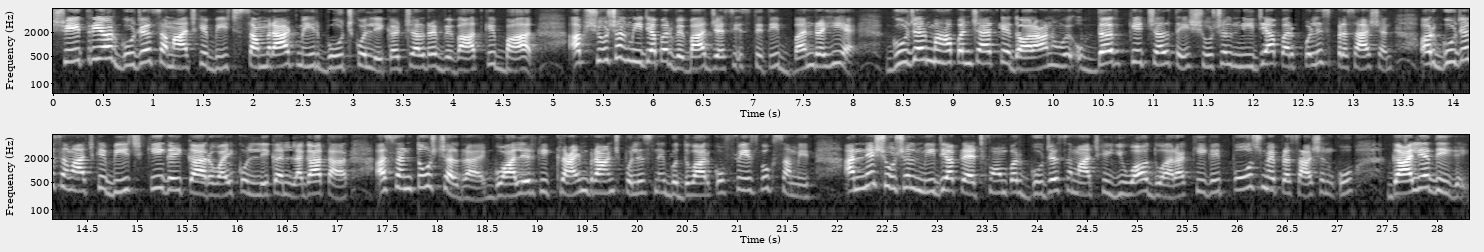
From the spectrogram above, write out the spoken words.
क्षेत्रीय और गुर्जर समाज के बीच सम्राट मेहर भोज को लेकर चल रहे विवाद के बाद अब सोशल मीडिया पर विवाद जैसी स्थिति बन रही है। गुर्जर महापंचायत के दौरान हुए उपद्रव के चलते सोशल मीडिया पर पुलिस प्रशासन और गुर्जर समाज के बीच की गई कार्रवाई को लेकर लगातार असंतोष चल रहा है। ग्वालियर की क्राइम ब्रांच पुलिस ने बुधवार को फेसबुक समेत अन्य सोशल मीडिया प्लेटफॉर्म पर गुर्जर समाज के युवाओं द्वारा की गई पोस्ट में प्रशासन को गालियाँ दी गई।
